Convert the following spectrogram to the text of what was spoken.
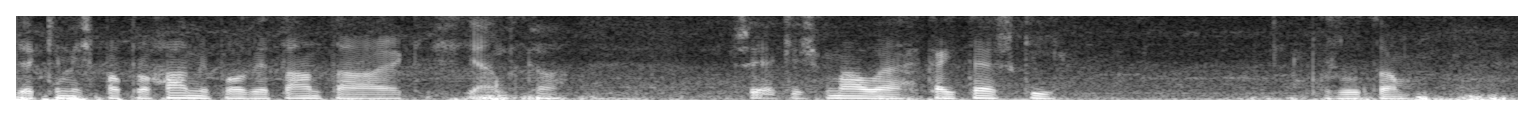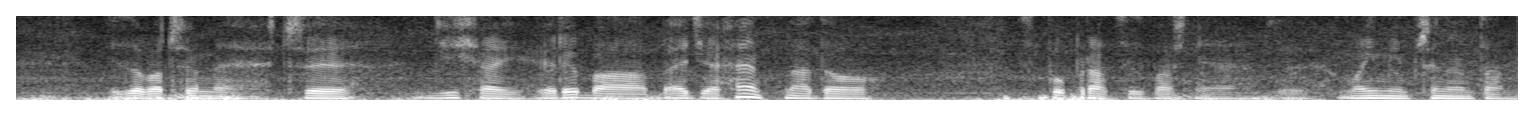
jakimiś paprochami, powie tanta, jakieś jętka, czy jakieś małe kajteszki porzucam i zobaczymy, czy dzisiaj ryba będzie chętna do współpracy właśnie z moimi przynętami.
